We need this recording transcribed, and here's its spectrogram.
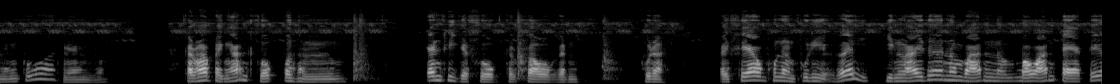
หยังตัวเนี่ยเนาะกันว่าไปงานศพเพิ่นหั่นแทนที่จะโศกจะเศร้ากันพุ่นะไปแซวผู้นั้นผู้นี้เฮ้ยกินหลายเด้อน้ำหวานเบาหวานแตกเด้อ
